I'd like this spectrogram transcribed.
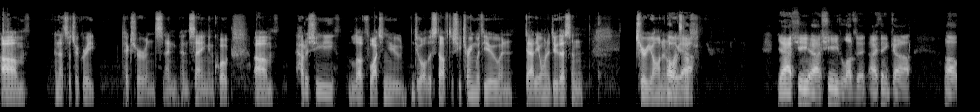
um, and that's such a great picture and and and saying and quote. Um, how does she love watching you do all this stuff? Does she train with you and Daddy, I want to do this and cheer you on and all oh, that yeah. stuff? Yeah, she uh, she loves it. I think uh, uh,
